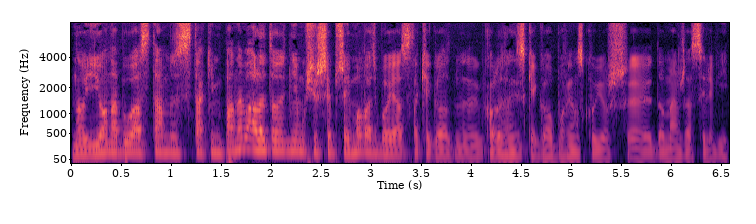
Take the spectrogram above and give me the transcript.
No i ona była z, tam z takim panem, ale to nie musisz się przejmować, bo ja z takiego y, koleżeńskiego obowiązku już do męża Sylwii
